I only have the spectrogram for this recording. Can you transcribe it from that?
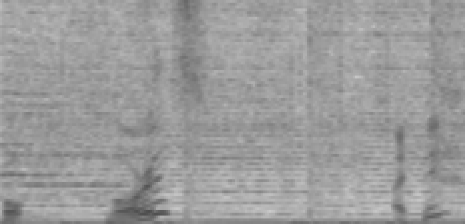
Co- chorus? I think.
